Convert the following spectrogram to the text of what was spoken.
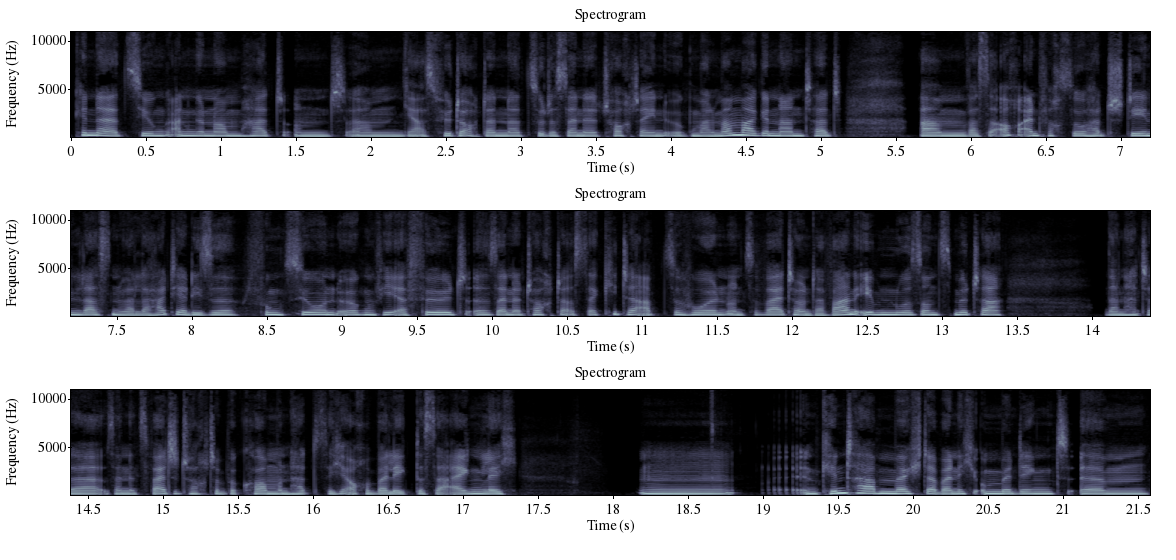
Kindererziehung angenommen hat und ähm, ja es führte auch dann dazu, dass seine Tochter ihn irgendwann Mama genannt hat, ähm, was er auch einfach so hat stehen lassen, weil er hat ja diese Funktion irgendwie erfüllt, äh, seine Tochter aus der Kita abzuholen und so weiter und da waren eben nur sonst Mütter. Dann hat er seine zweite Tochter bekommen und hat sich auch überlegt, dass er eigentlich mh, mm, ein Kind haben möchte, aber nicht unbedingt ähm,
